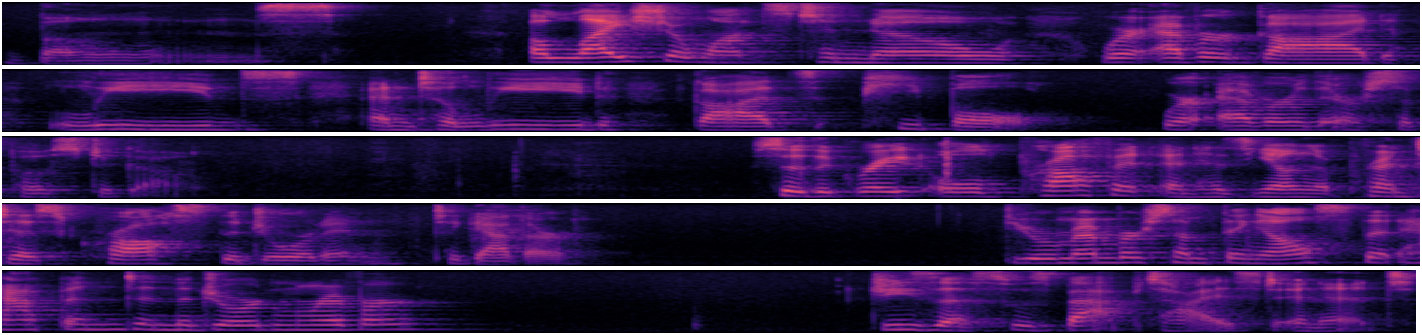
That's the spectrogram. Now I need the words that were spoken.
bones. Elisha wants to know wherever God leads and to lead God's people wherever they're supposed to go. So the great old prophet and his young apprentice cross the Jordan together. Do you remember something else that happened in the Jordan River? Jesus was baptized in it,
